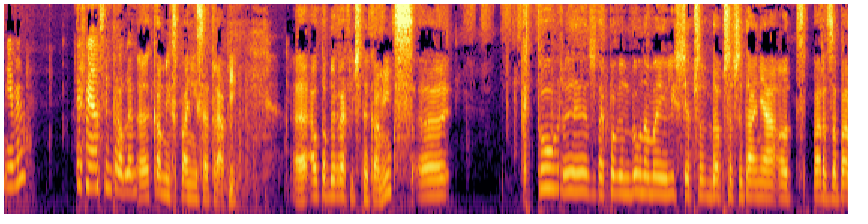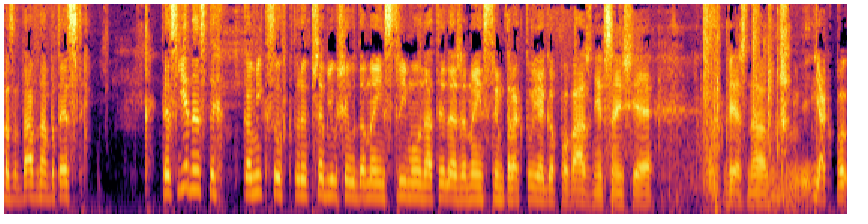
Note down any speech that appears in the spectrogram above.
Nie wiem. Też miałam z tym problem. E, komiks pani Satrapi. E, autobiograficzny komiks, e, który, że tak powiem, był na mojej liście do przeczytania od bardzo, bardzo dawna, bo to jest to jest jeden z tych komiksów, który przebił się do mainstreamu na tyle, że mainstream traktuje go poważnie, w sensie wiesz, no jak po,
